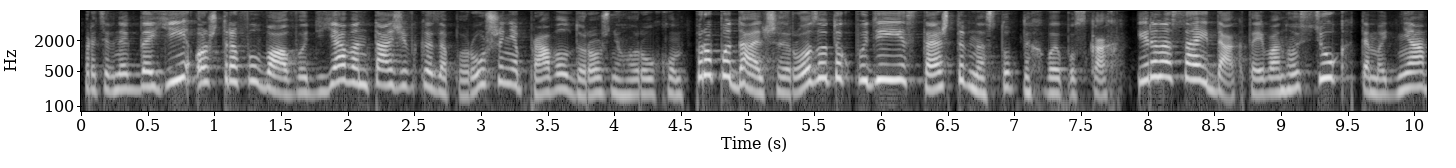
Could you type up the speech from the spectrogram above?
Працівник ДАІ оштрафував водія вантажівки за порушення правил дорожнього руху. Про подальший розвиток події стежте в наступних випусках. Ірина Сайдак та Іван Гостюк. Теми дня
